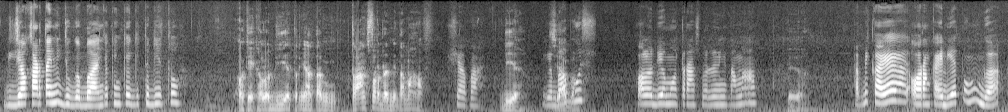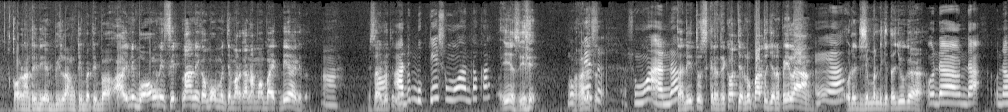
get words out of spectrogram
di Jakarta ini juga banyak yang kayak gitu-gitu Oke, kalau dia ternyata transfer dan minta maaf, siapa dia. Ya si bagus. Kalau dia mau transfer dan minta maaf. Iya. Tapi kayak orang kayak dia tuh enggak. Kalau nanti dia bilang tiba-tiba, ah ini bohong nih, fitnah nih, kamu mencemarkan nama baik dia gitu. Ah. Bisa Oh, gitu. Ada buktinya semua ada kan? Iya sih. Tuh- se- semua ada. tadi itu screen record jangan lupa tuh jangan hilang. Iya. Udah disimpan di kita juga. Udah udah udah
